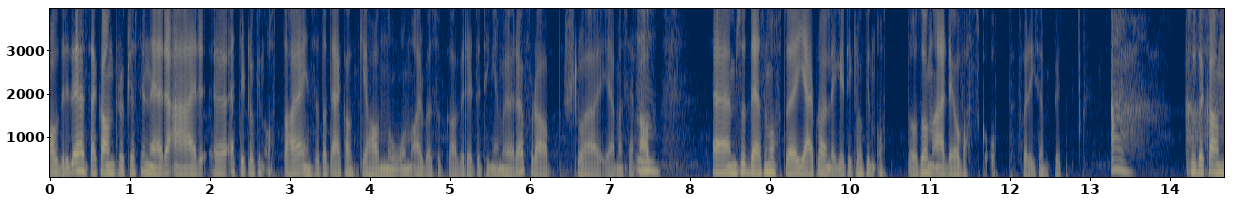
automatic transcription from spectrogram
aldri Det eneste jeg kan prokrastinere, er eh, etter klokken åtte har jeg innsett at jeg kan ikke ha noen arbeidsoppgaver eller ting jeg må gjøre, for da slår jeg meg selv av. Mm. Um, så det som ofte jeg planlegger til klokken åtte, og sånn, er det å vaske opp, f.eks. Ah. Så det kan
